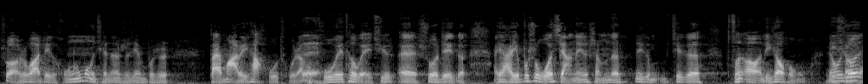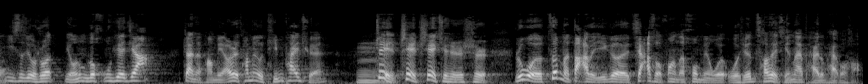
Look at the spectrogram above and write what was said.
说老实话，这个《红楼梦》前段时间不是大家骂的一塌糊涂，然后胡维特委屈，呃，说这个，哎呀，也不是我想那个什么的，那个这个从哦李少红，然后说意思就是说有那么多红学家站在旁边，而且他们有停拍权，嗯，这这这确实是，如果有这么大的一个枷锁放在后面，我我觉得曹雪芹来拍都拍不好。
